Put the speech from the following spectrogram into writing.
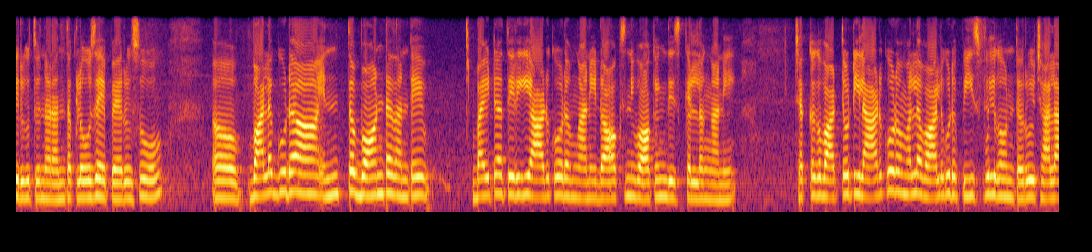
తిరుగుతున్నారు. అంత క్లోజ్ అయిపోయారు. సో వాళ్ళకు కూడా ఎంత బాగుంటుందంటే బయట తిరిగి ఆడుకోవడం కానీ డాగ్స్ని వాకింగ్ తీసుకెళ్ళడం కానీ చక్కగా వాటితోటి ఇలా ఆడుకోవడం వల్ల వాళ్ళు కూడా పీస్ఫుల్గా ఉంటారు. చాలా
